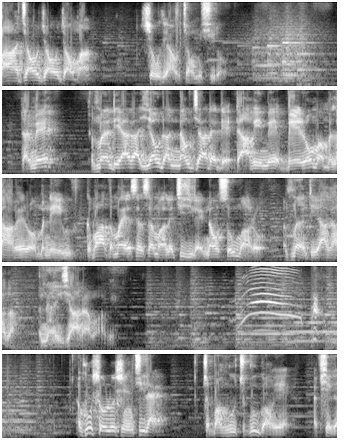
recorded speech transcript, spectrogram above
ဘာအကြောင်းအကြောင်းအကြောင်းမှရှုံးစရာအကြောင်းမရှိတော့ဘူးဒါပေမဲ့အမှန်တရားကရောက်တာနောက်ကျတတ်တယ်ဒါပေမဲ့ဘယ်တော့မှမလာပဲတော့မနေဘူးကမ္ဘာသမိုင်းအဆက်ဆက်မှလည်းကြည့်ကြည့်လိုက်နောက်ဆုံးမှာတော့အမှန်တရားကသာအနိုင်ရတာပါပဲအခုဆိုလို့ရှိရင်ကြည့်လိုက်ဂျပန်ကူဂျပူကောင်ရဲ့အဖြစ်က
